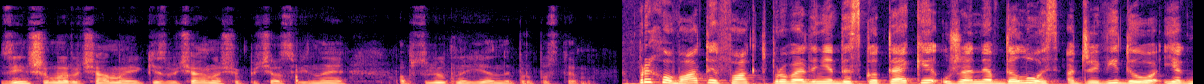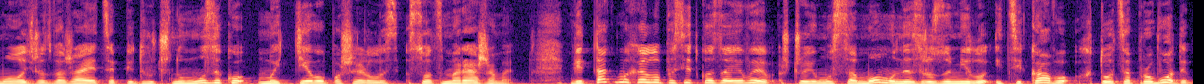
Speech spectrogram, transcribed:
з іншими речами, які, звичайно, що під час війни абсолютно є неприпустимими. Приховати факт проведення дискотеки уже не вдалося, адже відео, як молодь розважається під гучну музику, миттєво поширилось соцмережами. Відтак Михайло Посідко заявив, що йому самому не зрозуміло і цікаво, хто це проводив.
